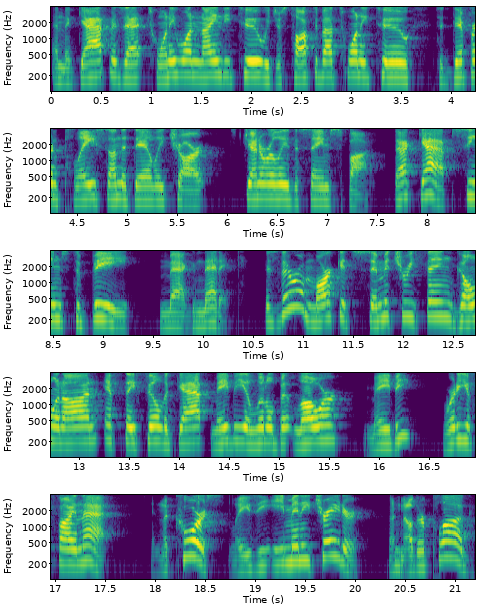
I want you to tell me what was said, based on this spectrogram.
and the gap is at 2192. We just talked about 22. It's a different place on the daily chart. It's generally the same spot. That gap seems to be magnetic. Is there a market symmetry thing going on if they fill the gap maybe a little bit lower? Maybe. Where do you find that? In the course, Lazy E Mini Trader. Another plug.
